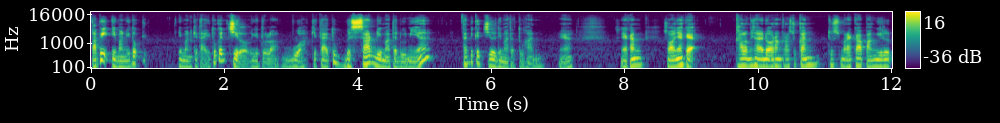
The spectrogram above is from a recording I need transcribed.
tapi iman itu iman kita itu kecil gitu loh. Buah kita itu besar di mata dunia tapi kecil di mata Tuhan ya. Ya kan? Soalnya kayak kalau misalnya ada orang kerasukan terus mereka panggil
